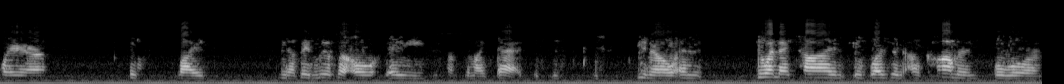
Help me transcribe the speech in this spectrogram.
where it's like, you know, they live an old age or something like that. It's just, it's, you know, and during that time, it wasn't uncommon for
